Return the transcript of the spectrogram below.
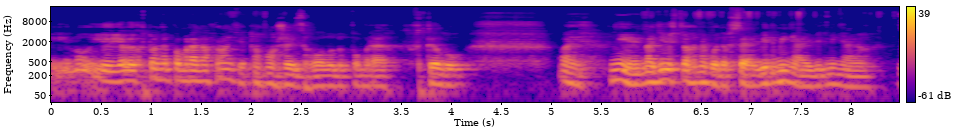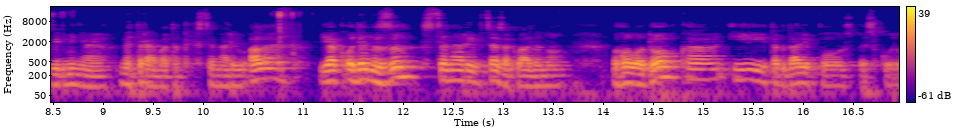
І, ну, і, і хто не помре на фронті, то може і з голоду помре в тилу. Ой, ні, надіюсь, цього не буде. Все, відміняю, відміняю, відміняю. Не треба таких сценаріїв. Але як один з сценаріїв, це закладено. Голодовка і так далі по списку.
